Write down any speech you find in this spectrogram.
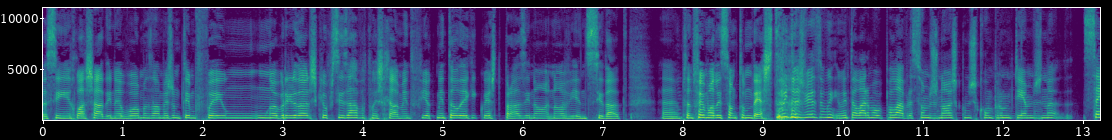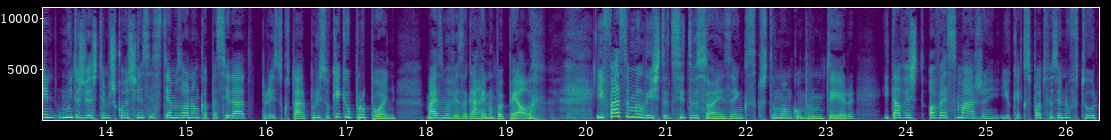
assim relaxada e na boa, mas ao mesmo tempo foi um, um abrir de olhos que eu precisava, pois realmente fui eu que me aqui com este prazo e não, não havia necessidade. Uh, portanto, foi uma lição que tu me deste. Muitas vezes o entalar é uma palavra, somos nós que nos comprometemos, na, sem muitas vezes temos consciência se temos ou não capacidade para executar. Por isso, o que é que eu proponho? Mais uma vez, agarrem num papel e faça uma lista de situações em que se costumam comprometer e talvez houvesse margem. E o que é que se pode fazer no futuro?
